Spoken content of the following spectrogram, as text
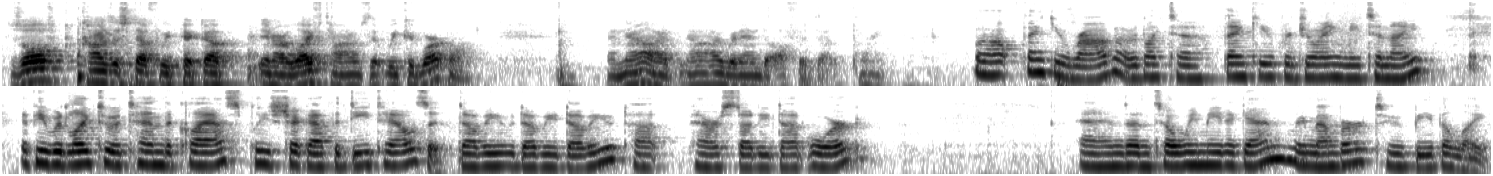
there's all kinds of stuff we pick up in our lifetimes that we could work on. And now, I, now I would end off at that point. Well, thank you, Rob. I would like to thank you for joining me tonight. If you would like to attend the class, please check out the details at www.parastudy.org. And until we meet again, remember to be the light.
